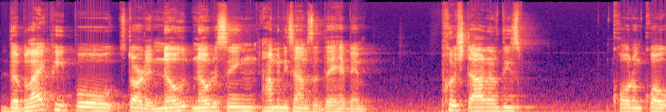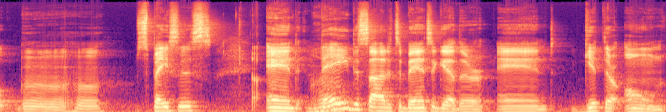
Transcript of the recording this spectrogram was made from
the black people started no- noticing how many times that they had been pushed out of these quote unquote Mm-hmm. spaces, and Uh-huh. they decided to band together and get their own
